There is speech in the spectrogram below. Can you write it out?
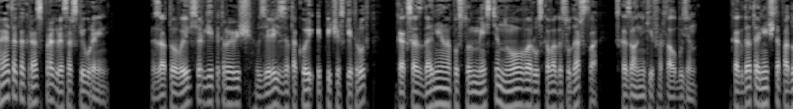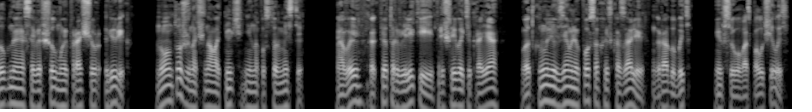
а это как раз прогрессорский уровень. Зато вы, Сергей Петрович, взялись за такой эпический труд, как создание на пустом месте нового русского государства», — сказал Никифор Толбузин. Когда-то нечто подобное совершил мой пращур Рюрик, но он тоже начинал отнюдь не на пустом месте. А вы, как Петр Великий, пришли в эти края, воткнули в землю посох и сказали «граду быть», и все у вас получилось.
